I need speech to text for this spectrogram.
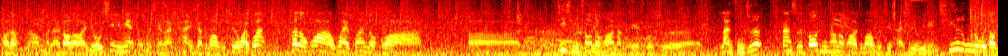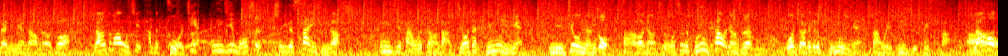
好的，那我们来到了游戏里面，我们先来看一下这把武器的外观。它的话，外观的话，呃，低情商的话呢，可以说是烂树枝；但是高情商的话，这把武器还是有一点青龙的味道在里面的，没有错。然后这把武器它的左键攻击模式是一个扇形的，攻击范围非常大，只要在屏幕里面，你就能够打到僵尸。我甚至不用开到僵尸，我只要在这个屏幕里面，范围攻击非常大。然后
